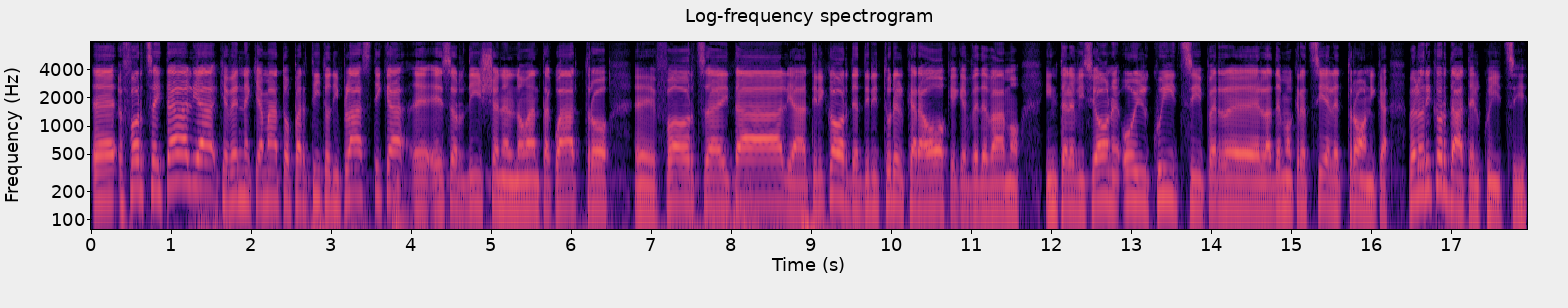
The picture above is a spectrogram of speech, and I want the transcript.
Eh, Forza Italia, che venne chiamato Partito di Plastica, eh, esordisce nel 94. eh, Forza Italia, ti ricordi addirittura il karaoke che vedevamo in televisione o il Quizzi per eh, la democrazia elettronica? Ve lo ricordate il Quizzi?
